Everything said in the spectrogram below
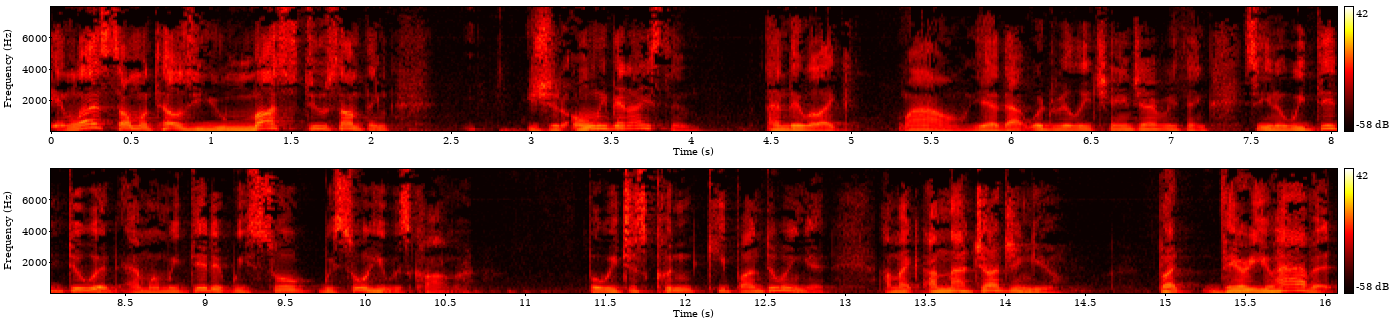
unless someone tells you you must do something, you should only be nice to him. And they were like, wow, yeah, that would really change everything. So, you know, we did do it. And when we did it, we saw, we saw he was calmer, but we just couldn't keep on doing it. I'm like, I'm not judging you, but there you have it.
